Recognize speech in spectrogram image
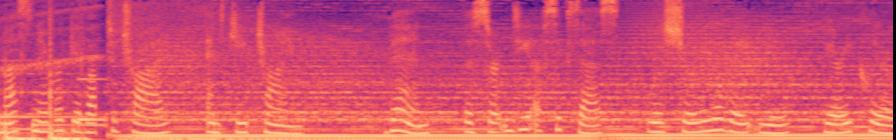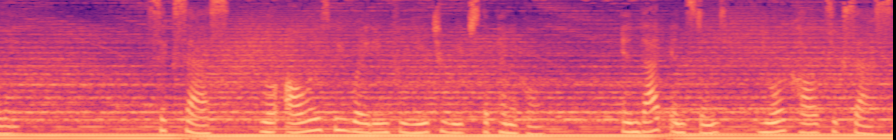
must never give up to try, and keep trying. Then, the certainty of success, will surely await you, very clearly. Success, will always be waiting for you to reach the pinnacle. In that instant, you're called success.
